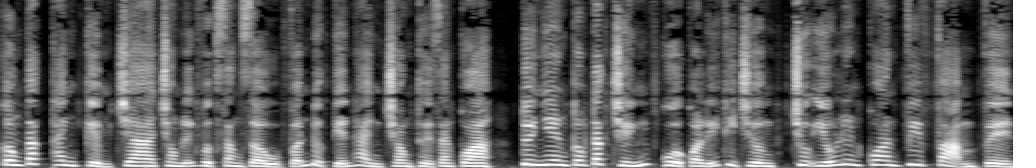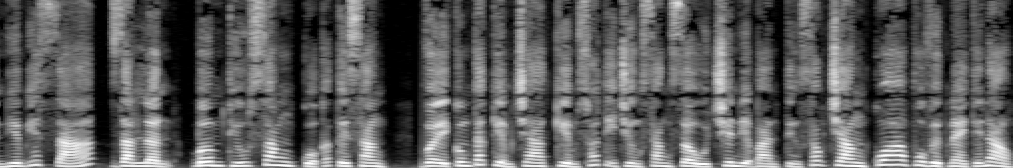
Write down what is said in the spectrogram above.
công tác thanh kiểm tra trong lĩnh vực xăng dầu vẫn được tiến hành trong thời gian qua. Tuy nhiên, công tác chính của quản lý thị trường chủ yếu liên quan vi phạm về niêm yết giá, gian lận, bơm thiếu xăng của các cây xăng. Vậy công tác kiểm tra kiểm soát thị trường xăng dầu trên địa bàn tỉnh Sóc Trăng qua vụ việc này thế nào?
